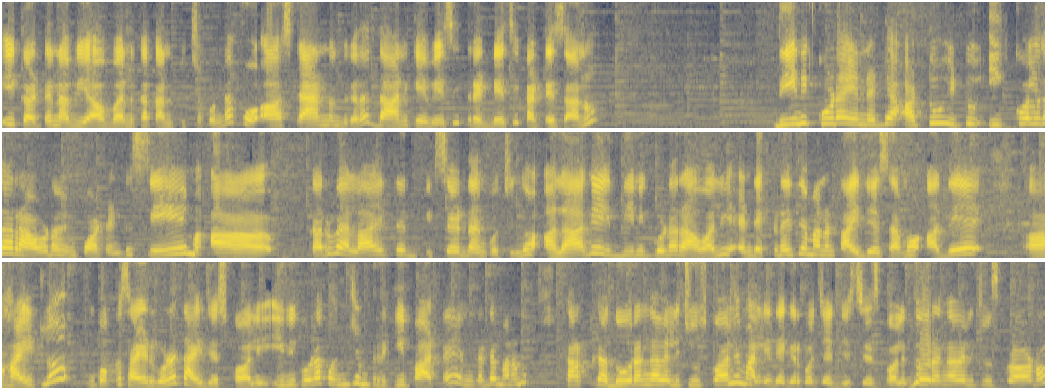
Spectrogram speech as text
ఈ కర్టెన్ అవి ఆ వెనక కనిపించకుండా ఫో- ఆ స్టాండ్ ఉంది కదా దానికే వేసి థ్రెడ్ వేసి కట్టేశాను. దీనికి కూడా ఏంటంటే అటు ఇటు ఈక్వల్గా రావడం ఇంపార్టెంట్ సేమ్ ఆ కరువు ఎలా అయితే ఇటు సైడ్ దానికి వచ్చిందో అలాగే దీనికి కూడా రావాలి. అండ్ ఎక్కడైతే మనం టై చేసామో అదే హైట్లో ఇంకొక సైడ్ కూడా టై చేసుకోవాలి. ఇది కూడా కొంచెం ట్రికీ పార్టే ఎందుకంటే మనం కరెక్ట్గా దూరంగా వెళ్ళి చూసుకోవాలి మళ్ళీ దగ్గరకు వచ్చి అడ్జస్ట్ చేసుకోవాలి. దూరంగా వెళ్ళి చూసుకోవడం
